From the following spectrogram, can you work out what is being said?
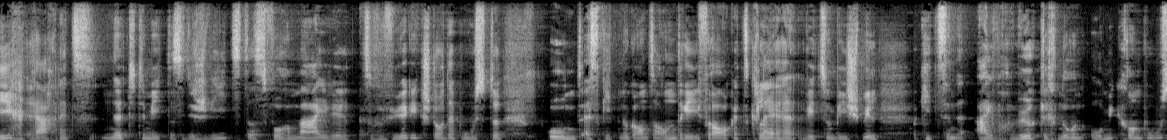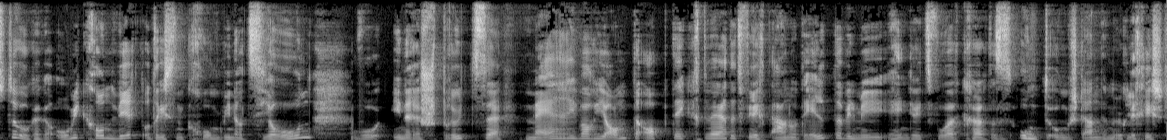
Ich rechne jetzt nicht damit, dass in der Schweiz das vor Mai wird zur Verfügung stehen, der Booster. Und es gibt noch ganz andere Fragen zu klären, wie zum Beispiel, gibt es einfach wirklich nur einen Omikron-Booster, der gegen Omikron wirkt, oder ist es eine Kombination, wo in einer Spritze mehrere Varianten abdeckt werden, vielleicht auch noch Delta, weil wir haben ja jetzt vorher gehört, dass es unter Umständen möglich ist,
